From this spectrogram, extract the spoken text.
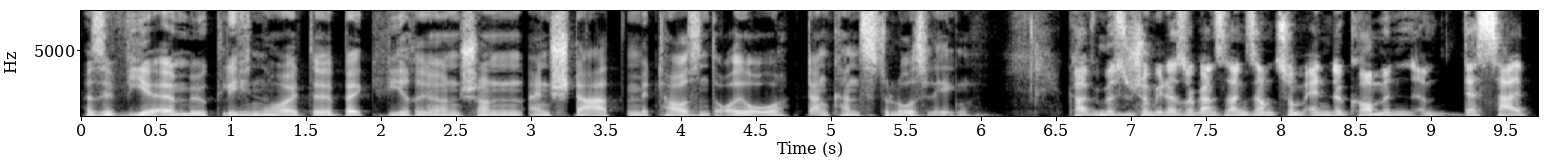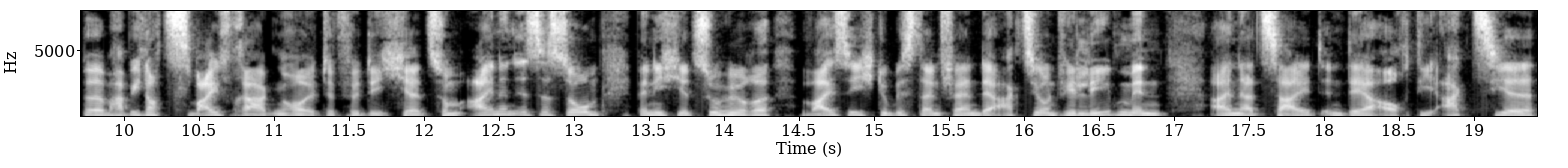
Also wir ermöglichen heute bei Quirion schon einen Start mit 1000 Euro. Dann kannst du loslegen. Karl, wir müssen schon wieder so ganz langsam zum Ende kommen. Ähm, deshalb äh, habe ich noch zwei Fragen heute für dich. Äh, zum einen ist es so, wenn ich hier zuhöre, weiß ich, du bist ein Fan der Aktie und wir leben in einer Zeit, in der auch die Aktie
